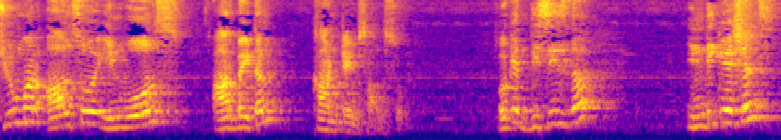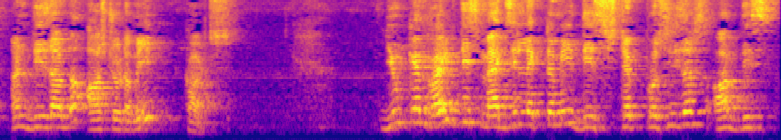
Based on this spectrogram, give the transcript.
tumor also involves orbital contents also. Okay. This is the indications and these are the osteotomy cuts. You can write this maxillectomy, these step procedures or these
